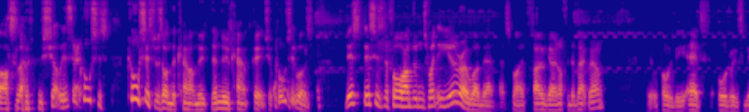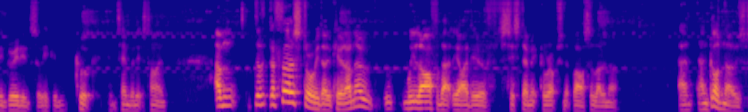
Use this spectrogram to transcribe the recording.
Barcelona show. It's, of course, this, of course, this was on the camp, the Nou Camp pitch. Of course, it was. This this is the 420 euro one. There, that's my phone going off in the background. It will probably be Ed ordering some ingredients so he can cook in 10 minutes' time. Um, the, the first story, though, Kieran, I know we laugh about the idea of systemic corruption at Barcelona, and, and God knows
